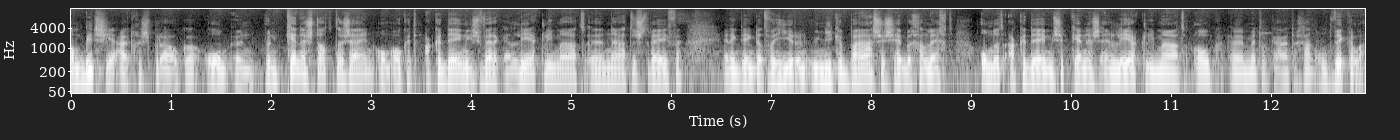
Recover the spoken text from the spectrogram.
ambitie uitgesproken om een, een kennisstad te zijn, om ook het academisch werk- en leerklimaat uh, na te streven. En ik denk dat we hier een unieke basis hebben gelegd om dat academische kennis- en leerklimaat ook uh, met elkaar te gaan ontwikkelen.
